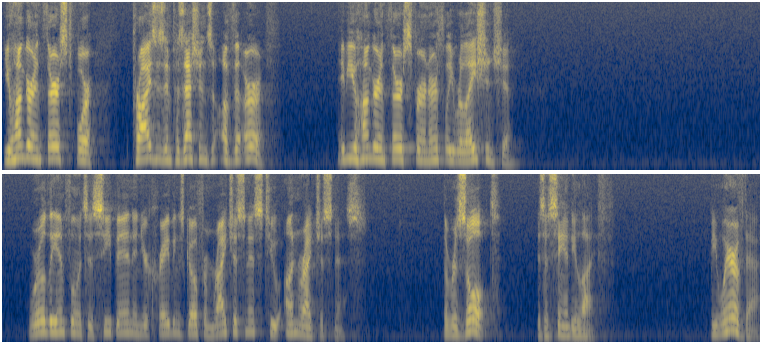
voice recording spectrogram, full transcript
You hunger and thirst for prizes and possessions of the earth. Maybe you hunger and thirst for an earthly relationship. Worldly influences seep in, and your cravings go from righteousness to unrighteousness. The result is a sandy life. Beware of that.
